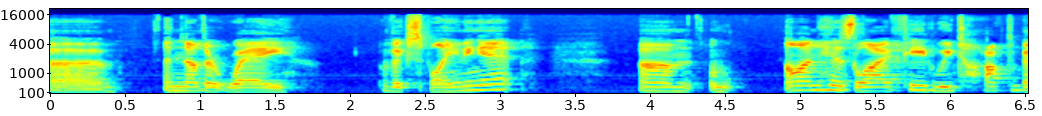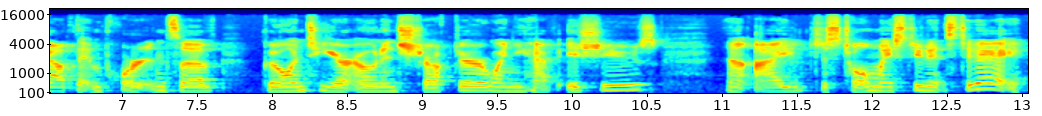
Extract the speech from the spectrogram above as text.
uh, another way of explaining it. Um, on his live feed, we talked about the importance of going to your own instructor when you have issues. Now, I just told my students today,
